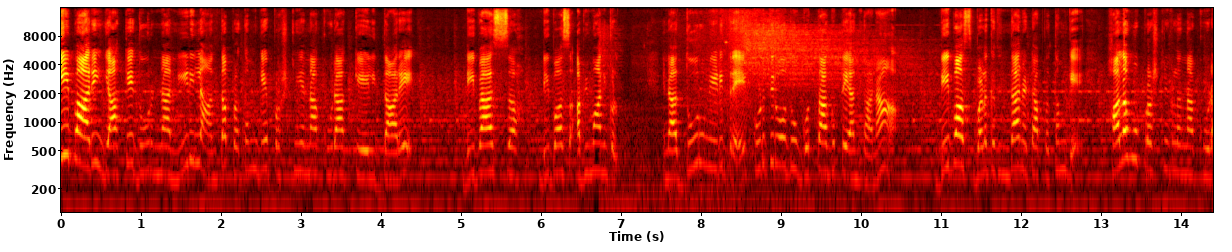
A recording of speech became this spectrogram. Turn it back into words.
ಈ ಬಾರಿ ಯಾಕೆ ದೂರನ್ನ ನೀಡಿಲ್ಲ ಅಂತ ಪ್ರಥಮ್ಗೆ ಪ್ರಶ್ನೆಯನ್ನ ಕೂಡ ಕೇಳಿದ್ದಾರೆ. ಡಿಬಾಸ್ ಡಿಬಾಸ್ ಅಭಿಮಾನಿಗಳು. ಇನ್ನ ದೂರು ನೀಡಿದ್ರೆ ಕುಡಿದಿರೋದು ಗೊತ್ತಾಗುತ್ತೆ ಅಂತಾನಾ? ಡಿಬಾಸ್ ಬಳಗದಿಂದ ನಟ ಪ್ರಥಮ್ಗೆ ಹಲವು ಪ್ರಶ್ನೆಗಳನ್ನ ಕೂಡ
